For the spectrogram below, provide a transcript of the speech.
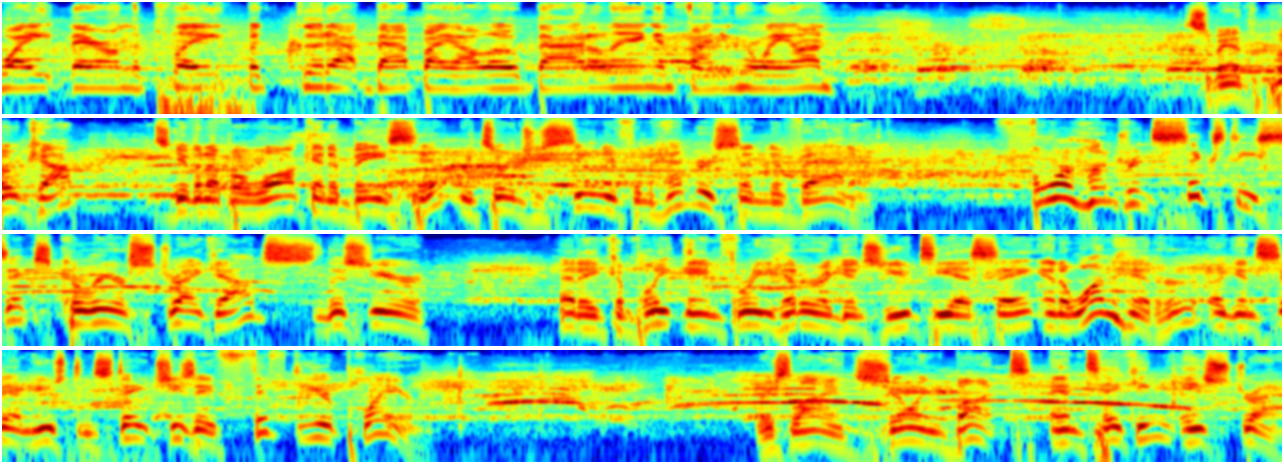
white there on the plate, but good at bat by Alo, battling and finding her way on. Samantha Pocock has given up a walk and a base hit. We told you senior from Henderson, Nevada. 466 career strikeouts. This year had a complete game three hitter against UTSA and a one hitter against Sam Houston State. She's a fifth year player. Grace Lyons showing bunt and taking a strike.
